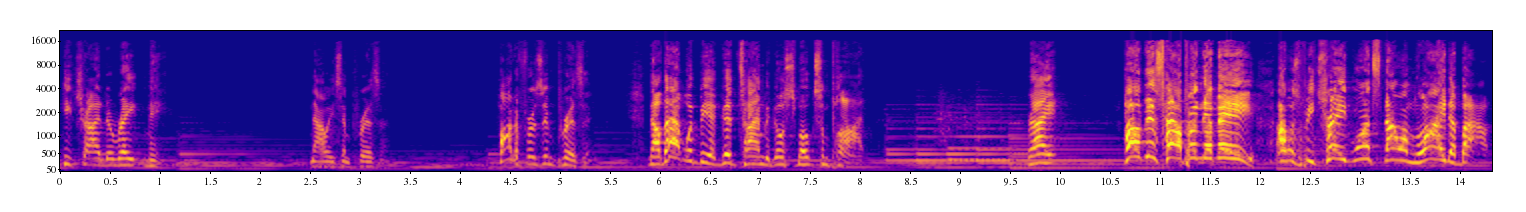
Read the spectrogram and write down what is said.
he tried to rape me. Now he's in prison. Potiphar's in prison. Now that would be a good time to go smoke some pot right? How'd this happen to me? I was betrayed once, now I'm lied about.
